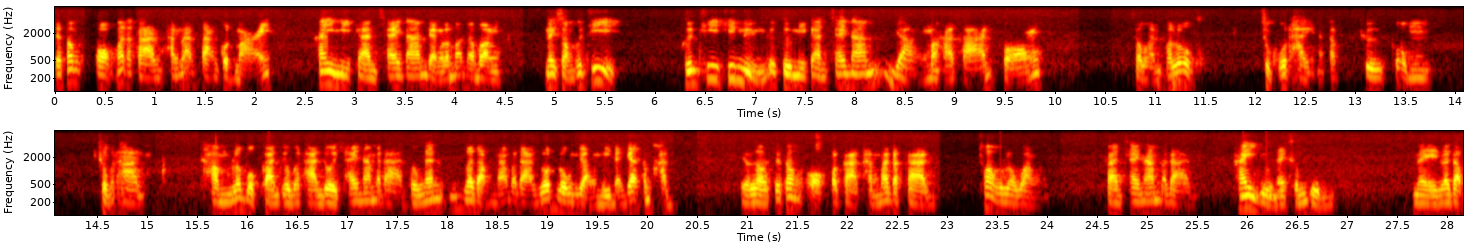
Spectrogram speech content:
จะต้องออกมาตรการทางด้านต่างกฎหมาย ให้มีการใช้น้ำอย่างระมัดระวังในสองพื้นที่ พื้นที่ที่หนึ่งก็คือมีการใช้น้ำอย่างมหาศาลของสวรรค์พระโลกสุโขทัยนะครับ คือกรมชมทาน ทำระบบการชมทานโดยใช้น้ำบาดาลตรงนั้นระดับน้ำบาดาลลดลงอย่างมีนัยสำคัญ เดี๋ยวเราจะต้องออกประกาศทางมาตรการเฝ้าระวัง การใช้น้ำบาดาลให้อยู่ในสมดุลในระดับ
